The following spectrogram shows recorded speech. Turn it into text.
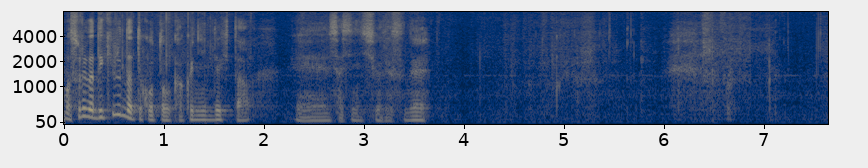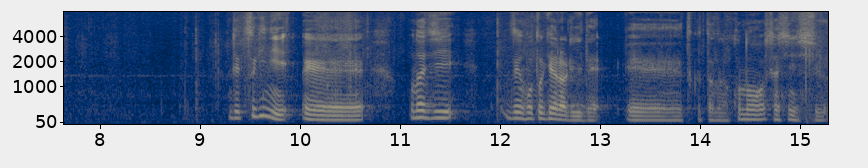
まあ、それができるんだってことを確認できた、えー、写真集ですね。で次に、えー、同じ全フォトギャラリーで、えー、作ったのはこの写真集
